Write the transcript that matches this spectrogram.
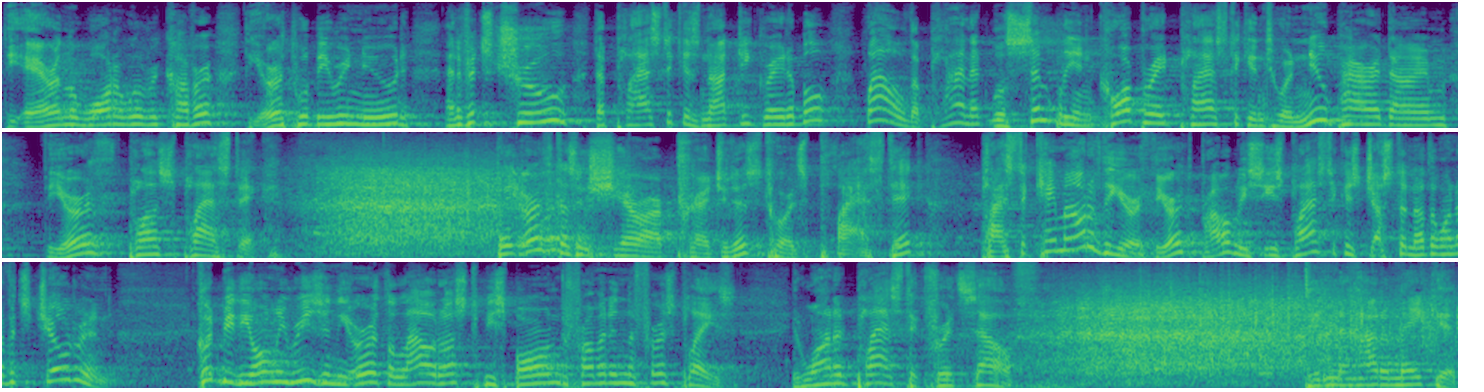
The air and the water will recover, the earth will be renewed, and if it's true that plastic is not degradable, well, the planet will simply incorporate plastic into a new paradigm the earth plus plastic. the earth doesn't share our prejudice towards plastic. Plastic came out of the earth. The earth probably sees plastic as just another one of its children. Could be the only reason the earth allowed us to be spawned from it in the first place. It wanted plastic for itself. Didn't know how to make it,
